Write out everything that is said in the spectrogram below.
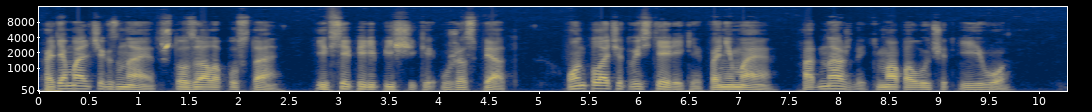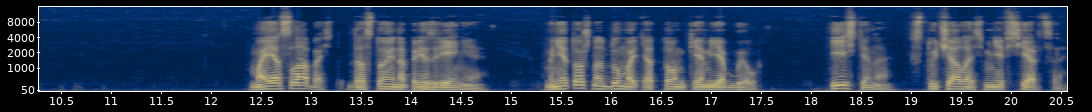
Хотя мальчик знает, что зала пуста, и все переписчики уже спят. Он плачет в истерике, понимая, однажды тьма получит и его. Моя слабость достойна презрения. Мне тошно думать о том, кем я был. Истина стучалась мне в сердце,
